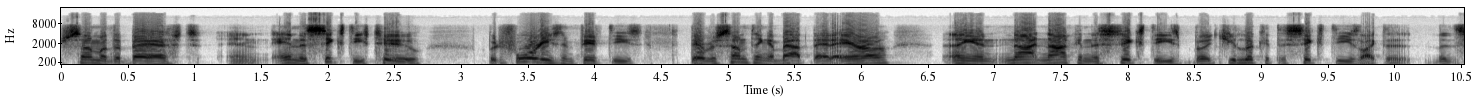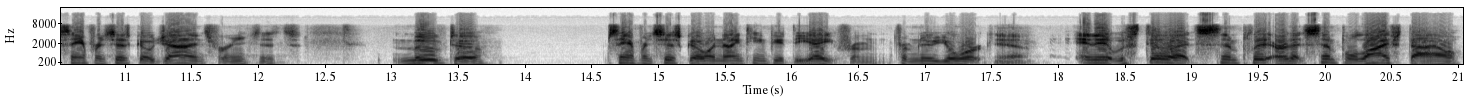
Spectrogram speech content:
some of the best, and in the 60s too. But 40s and 50s, there was something about that era, and not knocking the 60s, but you look at the 60s, like the the San Francisco Giants, for instance, moved to San Francisco in 1958 from from New York Yeah. and it was still that simpli or that simple lifestyle.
